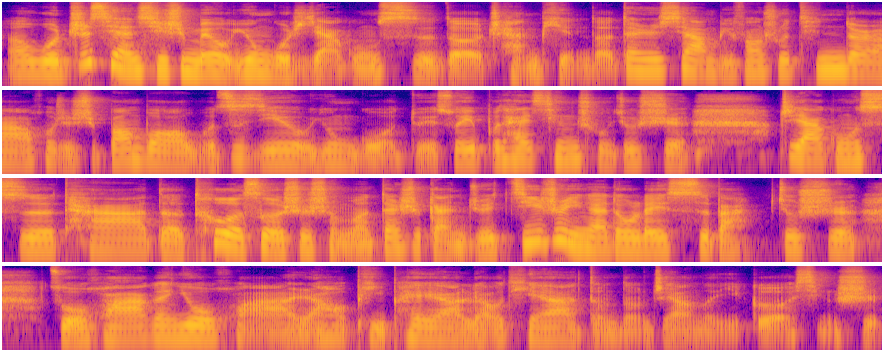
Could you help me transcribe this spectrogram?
呃，我之前其实没有用过这家公司的产品的，但是像比方说 Tinder 啊，或者是 Bumble，我自己也有用过，对，所以不太清楚就是这家公司它的特色是什么，但是感觉机制应该都类似吧，就是左滑跟右滑，然后匹配啊、聊天啊等等这样的一个形式。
